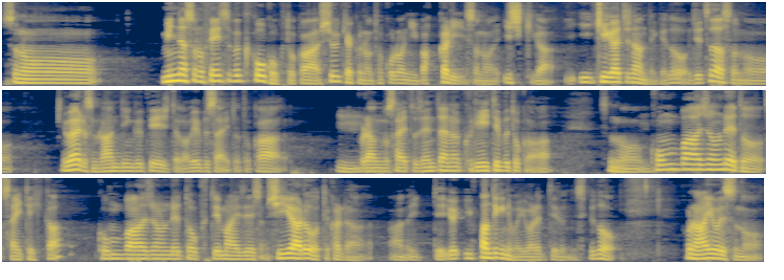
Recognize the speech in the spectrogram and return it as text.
その、みんなその Facebook 広告とか集客のところにばっかりその意識が行きがちなんだけど、実はその、いわゆるそのランディングページとかウェブサイトとか、うん。ブランドのサイト全体のクリエイティブとか、そのうん。コンバージョンレート最適化？ conversion rate optimization、CRO って彼らあの言って、よ一般的にも言われてるんですけど、この iOS の、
